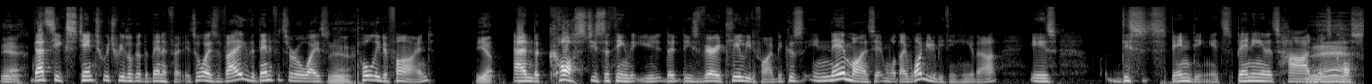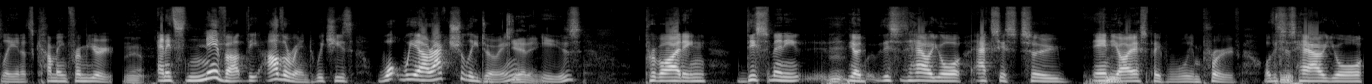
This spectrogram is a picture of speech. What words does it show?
Yeah. That's the extent to which we look at the benefit. It's always vague. The benefits are always Yeah. poorly defined. Yep. and the cost is the thing that you that is very clearly defined because in their mindset and what they want you to be thinking about is this is spending it's spending and it's hard and it's costly and it's coming from you Yeah. and it's never the other end which is what we are actually doing Getting. is providing this many Mm. you know this is how your access to NDIS mm. people will improve or this is mm. how your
